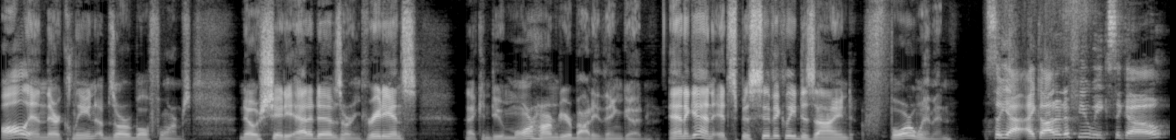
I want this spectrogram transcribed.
all in their clean, absorbable forms. No shady additives or ingredients that can do more harm to your body than good. And again, it's specifically designed for women. So yeah, I got it a few weeks ago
